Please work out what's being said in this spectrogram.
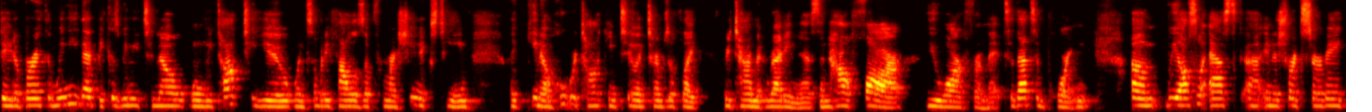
date of birth. And we need that because we need to know when we talk to you when somebody follows up from our SheNext team like you know who we're talking to in terms of like retirement readiness and how far you are from it. So that's important. Um, we also ask uh, in a short survey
